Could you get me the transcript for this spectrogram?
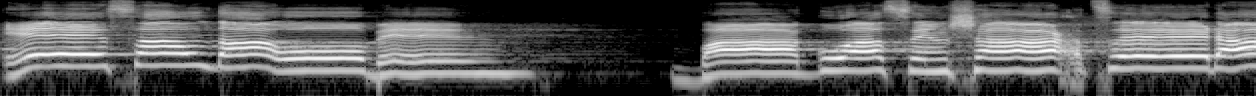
ez alda hobe, bagoazen sartzera,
